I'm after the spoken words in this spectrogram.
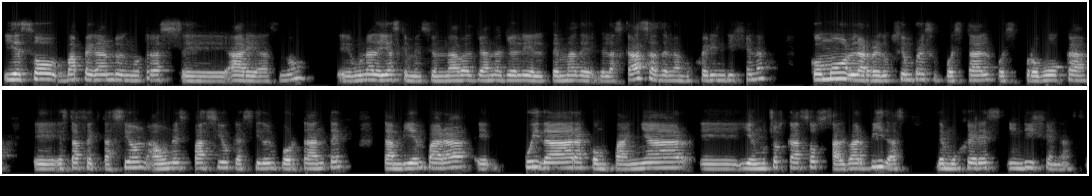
y eso va pegando en otras eh, áreas, ¿no? Eh, una de ellas que mencionaba Jana Jelly, el tema de, las casas de la mujer indígena, cómo la reducción presupuestal pues provoca eh, esta afectación a un espacio que ha sido importante también para cuidar, acompañar y en muchos casos salvar vidas de mujeres indígenas.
